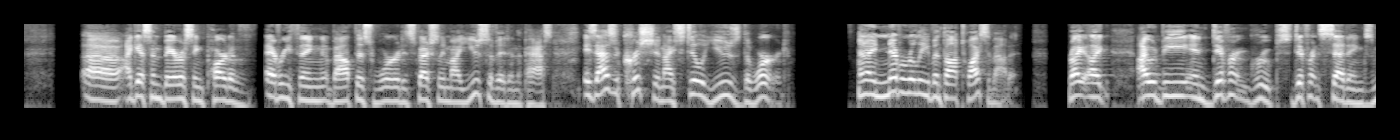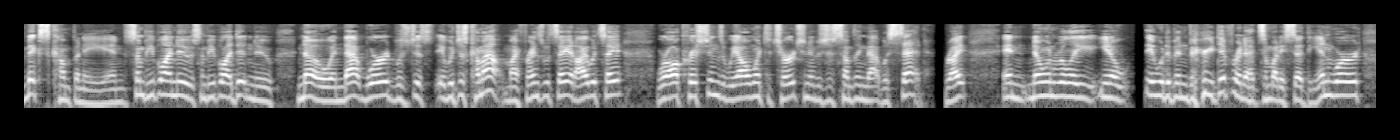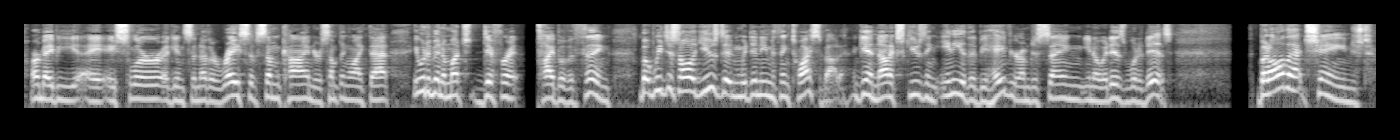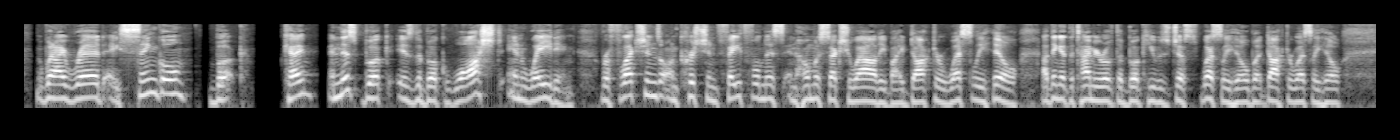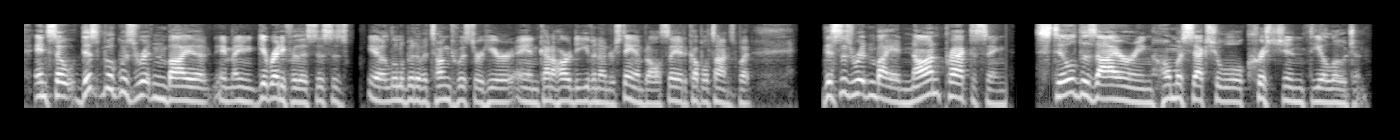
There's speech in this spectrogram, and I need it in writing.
uh, I guess, embarrassing part of everything about this word, especially my use of it in the past, is as a Christian, I still use the word. And I never really even thought twice about it right? Like I would be in different groups, different settings, mixed company, and some people I knew, some people I didn't knew, know, and that word was just it would just come out. My friends would say it, I would say it. We're all Christians, we all went to church, and it was just something that was said, right? And no one really, you know, it would have been very different had somebody said the N word or maybe a, a slur against another race of some kind or something like that. It would have been a much different type of a thing, but we just all used it and we didn't even think twice about it. Again, not excusing any of the behavior. I'm just saying, you know, it is what it is. But all that changed when I read a single book. Okay. And this book is the book Washed and Waiting Reflections on Christian Faithfulness and Homosexuality by Dr. Wesley Hill. I think at the time he wrote the book, he was just Wesley Hill, but Dr. Wesley Hill. And so this book was written by a, I mean, get ready for this. This is you know, a little bit of a tongue twister here and kind of hard to even understand, but I'll say it a couple times. But this is written by a non practicing, still desiring homosexual Christian theologian.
